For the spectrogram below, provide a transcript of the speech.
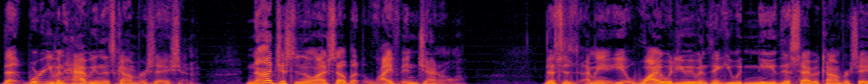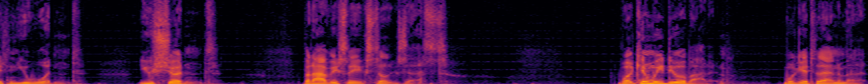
that we're even having this conversation, not just in the lifestyle, but life in general. This is, I mean, why would you even think you would need this type of conversation? You wouldn't. You shouldn't. But obviously, it still exists. What can we do about it? We'll get to that in a minute.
